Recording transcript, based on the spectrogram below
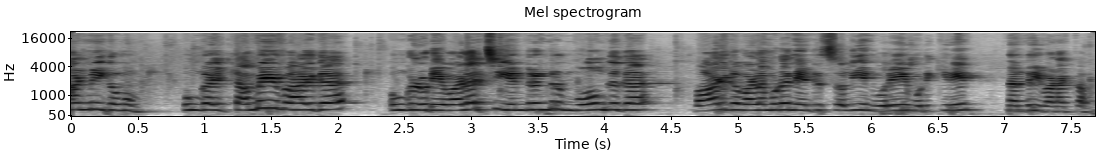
ஆன்மீகமும். உங்கள் தமிழ் வாழ்க உங்களுடைய வளர்ச்சி என்றென்றும் ஓங்குக. வாழ்க வளமுடன் என்று சொல்லி என் உரையை முடிக்கிறேன். நன்றி வணக்கம்.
